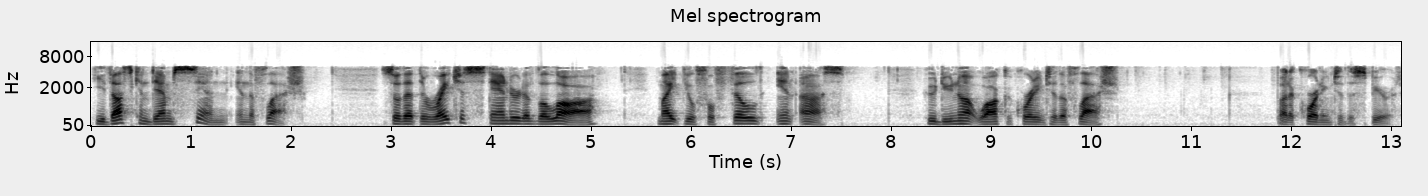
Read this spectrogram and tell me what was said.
He thus condemns sin in the flesh, so that the righteous standard of the law might be fulfilled in us, who do not walk according to the flesh, but according to the Spirit.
